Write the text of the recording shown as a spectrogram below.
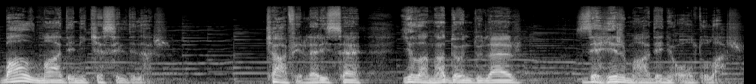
bal madeni kesildiler. Kafirler ise yılana döndüler, zehir madeni oldular.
